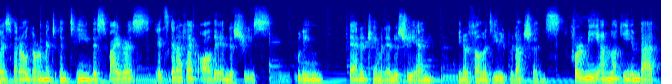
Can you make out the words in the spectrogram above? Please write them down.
US federal government to contain this virus, it's going to affect all the industries, including the entertainment industry and you know film and TV productions. For me, I'm lucky in that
